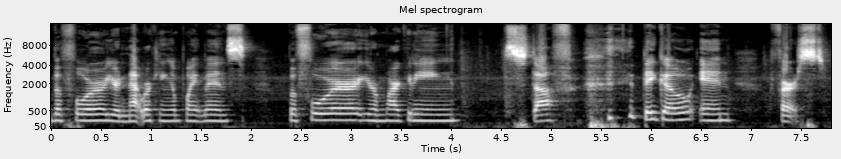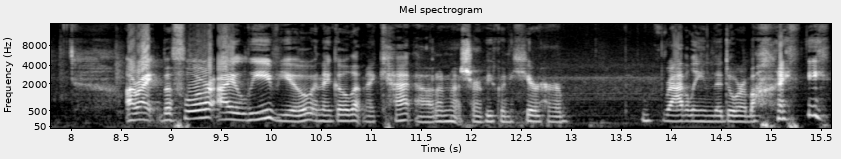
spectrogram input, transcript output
before your networking appointments, before your marketing stuff. they go in first. All right, before I leave you and I go let my cat out, I'm not sure if you can hear her rattling the door behind me.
